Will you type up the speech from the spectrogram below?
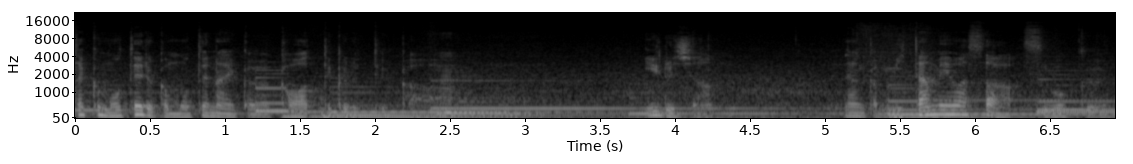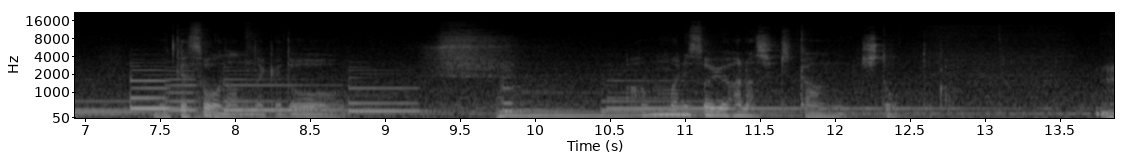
全くモテるかモテないかが変わってくるっていうか、うん。いるじゃん。なんか見た目はさすごくモテそうなんだけどあんまりそういう話聞かん人とか。うん。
